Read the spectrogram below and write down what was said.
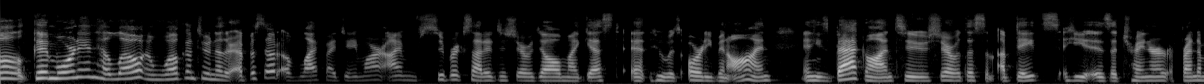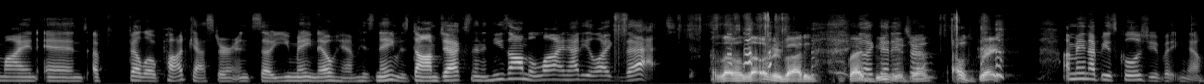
Well, good morning, hello, and welcome to another episode of Life by Jamar. I'm super excited to share with y'all my guest at, who has already been on, and he's back on to share with us some updates. He is a trainer, a friend of mine, and a fellow podcaster, and so you may know him. His name is Dom Jackson, and he's on the line. How do you like that? Hello, hello, everybody. Glad like to be here, intro? Jen. That was great. I may not be as cool as you, but you know,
